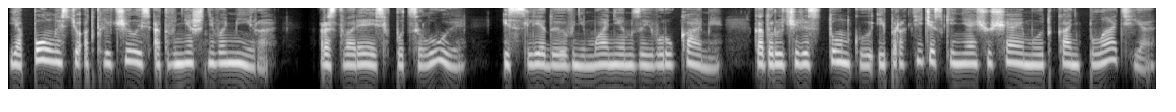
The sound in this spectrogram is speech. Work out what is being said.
Я полностью отключилась от внешнего мира, растворяясь в поцелуе, исследуя вниманием за его руками, которые через тонкую и практически неощущаемую ткань платья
